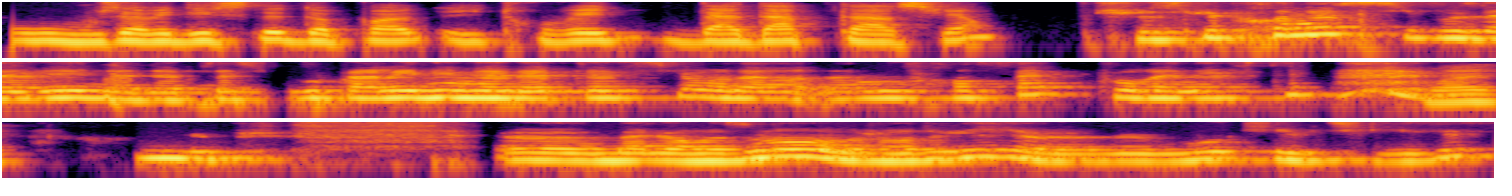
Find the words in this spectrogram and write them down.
où vous avez décidé de ne pas y trouver d'adaptation. Je suis preneuse si vous avez une adaptation. Vous parlez d'une adaptation d'un mot français pour NFT Oui. Euh, malheureusement, aujourd'hui, euh, le mot qui est utilisé,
